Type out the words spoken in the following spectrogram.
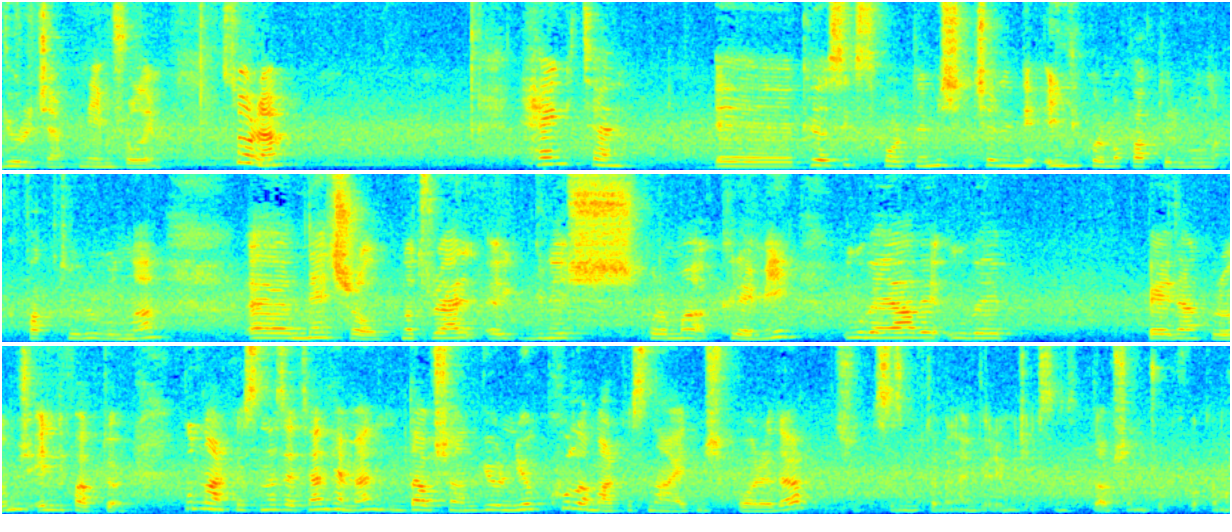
göreceğim neymiş olayım. Sonra Hang Ten e, klasik sport demiş. İçerisinde 50 koruma faktörü bulunan, faktörü bulunan e, natural, natural e, güneş koruma kremi UVA ve UVB'den korunmuş 50 faktör. Bunun arkasında zaten hemen Davşan görünüyor. Kula markasına aitmiş bu arada. Siz muhtemelen göremeyeceksiniz. Davşan'ın çok ufak ama.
